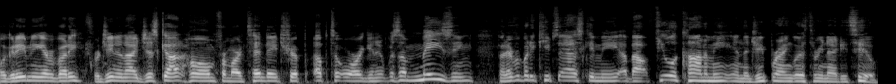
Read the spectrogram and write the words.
Well, good evening, everybody. Regina and I just got home from our 10 day trip up to Oregon. It was amazing, but everybody keeps asking me about fuel economy in the Jeep Wrangler 392.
